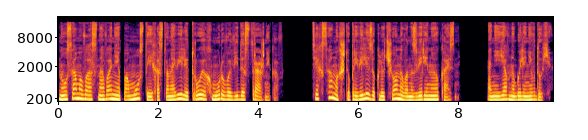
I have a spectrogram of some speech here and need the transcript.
Но у самого основания помоста их остановили трое хмурого вида стражников. Тех самых, что привели заключенного на звериную казнь. Они явно были не в духе.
